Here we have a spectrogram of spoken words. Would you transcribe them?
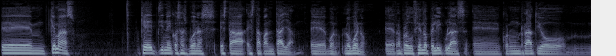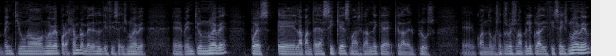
¿Qué más? ¿Qué tiene cosas buenas esta, esta pantalla? bueno, lo bueno, eh, reproduciendo películas eh, con un ratio 21.9, por ejemplo, en vez del 16.9, eh, 21.9, pues eh, la pantalla sí que es más grande que la del Plus. cuando vosotros veis una película 16.9,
